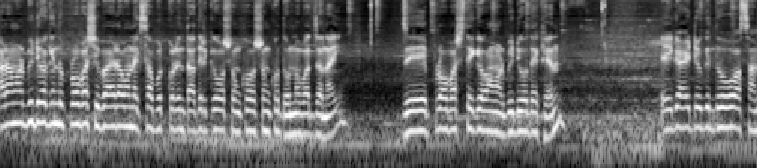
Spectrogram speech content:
আর আমার ভিডিও কিন্তু প্রবাসী ভাইয়েরা অনেক সাপোর্ট করেন, তাদেরকে অসংখ্য অসংখ্য ধন্যবাদ জানাই যে প্রবাস থেকেও আমার ভিডিও দেখেন। এই গাড়িটিও কিন্তু আসাম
